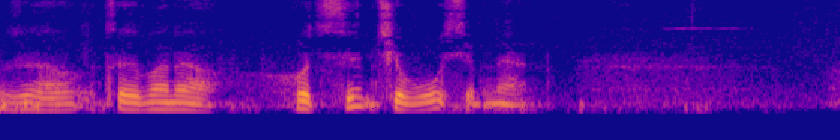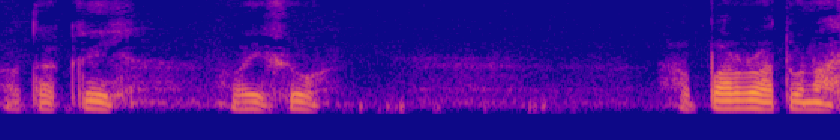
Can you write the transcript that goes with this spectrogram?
Вже це в мене год 7 чи 8, не. Отакий вийшов апарат у нас.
